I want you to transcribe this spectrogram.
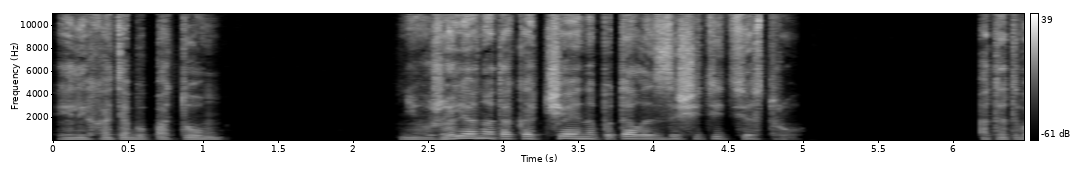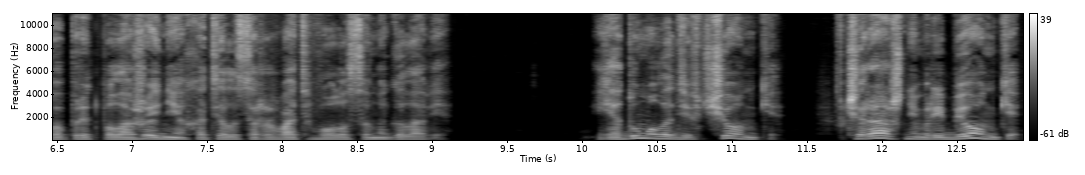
Или хотя бы потом? — Неужели она так отчаянно пыталась защитить сестру? От этого предположения хотелось рвать волосы на голове. Я думала о девчонке, вчерашнем ребенке,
